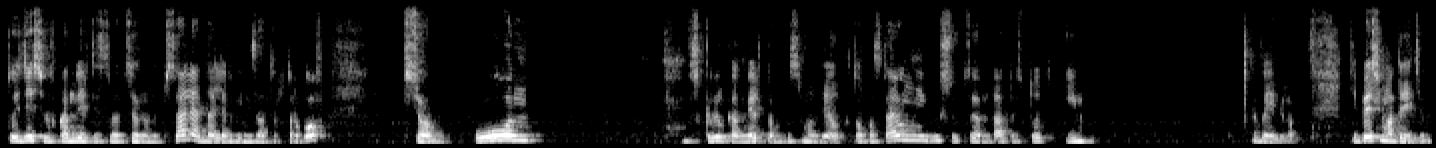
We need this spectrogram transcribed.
то здесь вы в конверте свою цену написали, отдали организатору торгов. Все, он вскрыл конверт, там посмотрел, кто поставил наивысшую цену, да, то есть тот и выиграл. Теперь смотрите,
